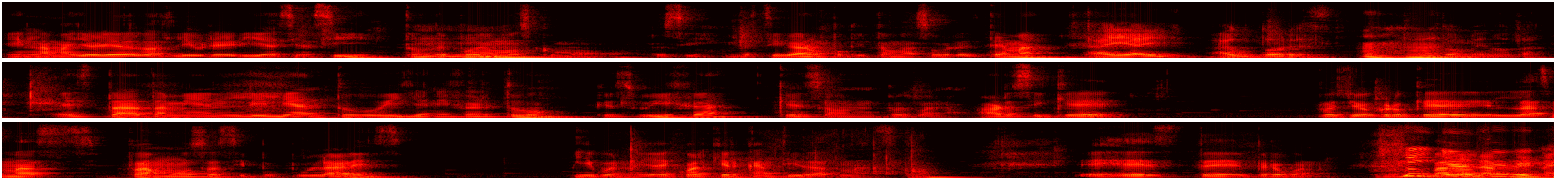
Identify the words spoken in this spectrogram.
en la mayoría de las librerías y así, donde podemos como, pues sí, investigar un poquito más sobre el tema. Ahí hay autores, tome nota. Está también Lilian Tu y Jennifer Tu, que es su hija, que son, pues bueno, ahora sí que, pues yo creo que las más famosas y populares. Y bueno, y hay cualquier cantidad más, ¿no? Este, pero bueno. Vale la pena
